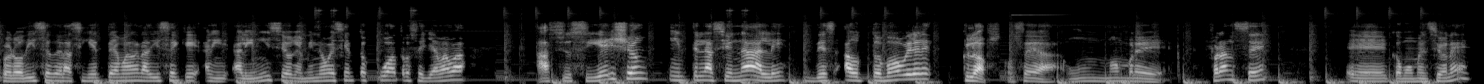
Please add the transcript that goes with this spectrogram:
pero dice de la siguiente manera, dice que al, inicio, en 1904, se llamaba Association Internationale des Automobiles Clubs, o sea, un nombre francés, eh, como mencioné,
